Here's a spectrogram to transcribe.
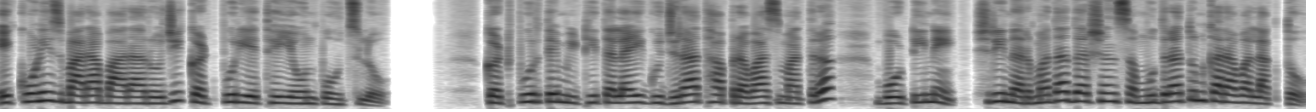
एकोणीस बारा बारा रोजी कटपूर येथे येऊन पोहोचलो. कटपूर ते मिठीतलाई गुजरात हा प्रवास मात्र बोटीने श्री नर्मदा दर्शन समुद्रातून करावा लागतो.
